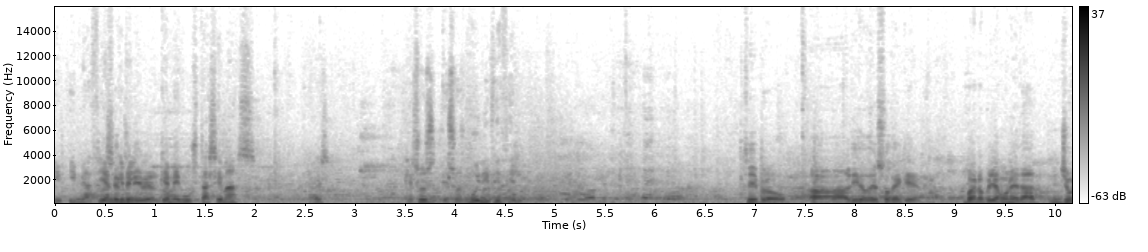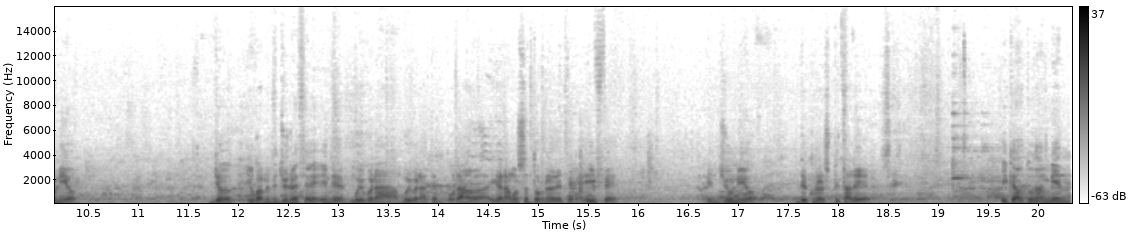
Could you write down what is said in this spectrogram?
y- y me hacían que me, que me gustase más, ¿sabes? Que eso es, eso es muy difícil. Sí, pero al hilo de eso de que, bueno, pues llega una edad, junior, yo igualmente en junior hice muy buena, muy buena temporada y ganamos el torneo de Tenerife en junior de con el Hospitalet. Y claro, tú también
